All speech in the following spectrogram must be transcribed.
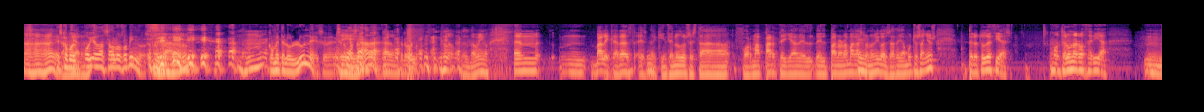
Ajá, de es como el pollo de asado los domingos. Cómetelo un lunes, eh, Sí, no pasa nada. claro. Pero bueno. No, el domingo. Em, mm, vale, que ahora es- es de 15 nudos está, forma parte ya del, del panorama gastronómico desde hace ya muchos años, pero tú decías, montar una arrocería mm,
